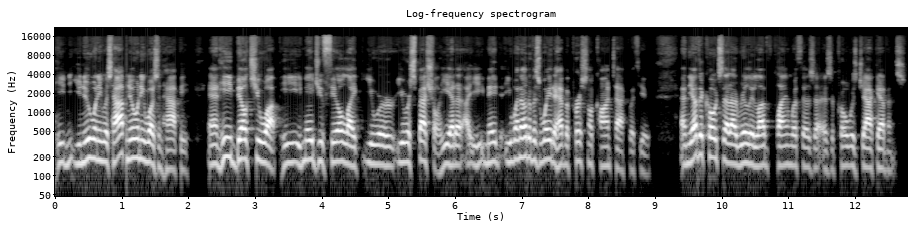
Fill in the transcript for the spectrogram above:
he you knew when he was happy, knew when he wasn't happy, and he built you up. He, he made you feel like you were you were special. He had a he made he went out of his way to have a personal contact with you. And the other coach that I really loved playing with as a, as a pro was Jack Evans.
